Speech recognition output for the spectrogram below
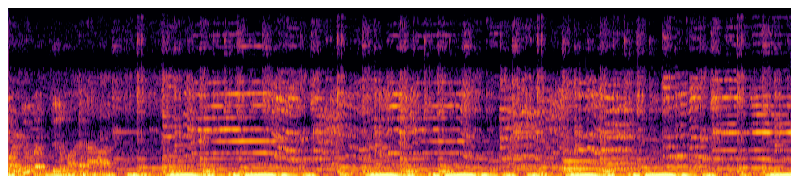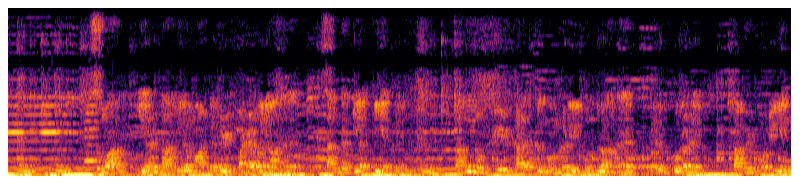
வள்ளுவர் திருமகனார். சுமார் இரண்டாயிரம் ஆண்டுகள் பழமையான சங்க இலக்கியத்தில் பதினொன்று கணக்கு நூல்களில் ஒன்றான திருக்குறளை தமிழ் மொழியின்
